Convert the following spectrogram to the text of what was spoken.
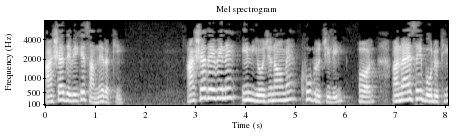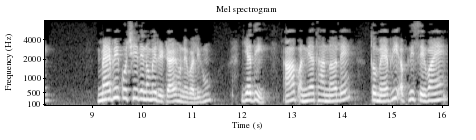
आशा देवी के सामने रखी। आशा देवी ने इन योजनाओं में खूब रुचि ली। और अनायास ही बोल उठी, मैं भी कुछ ही दिनों में रिटायर होने वाली हूँ। यदि आप अन्यथा न ले तो मैं भी अपनी सेवाएँ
